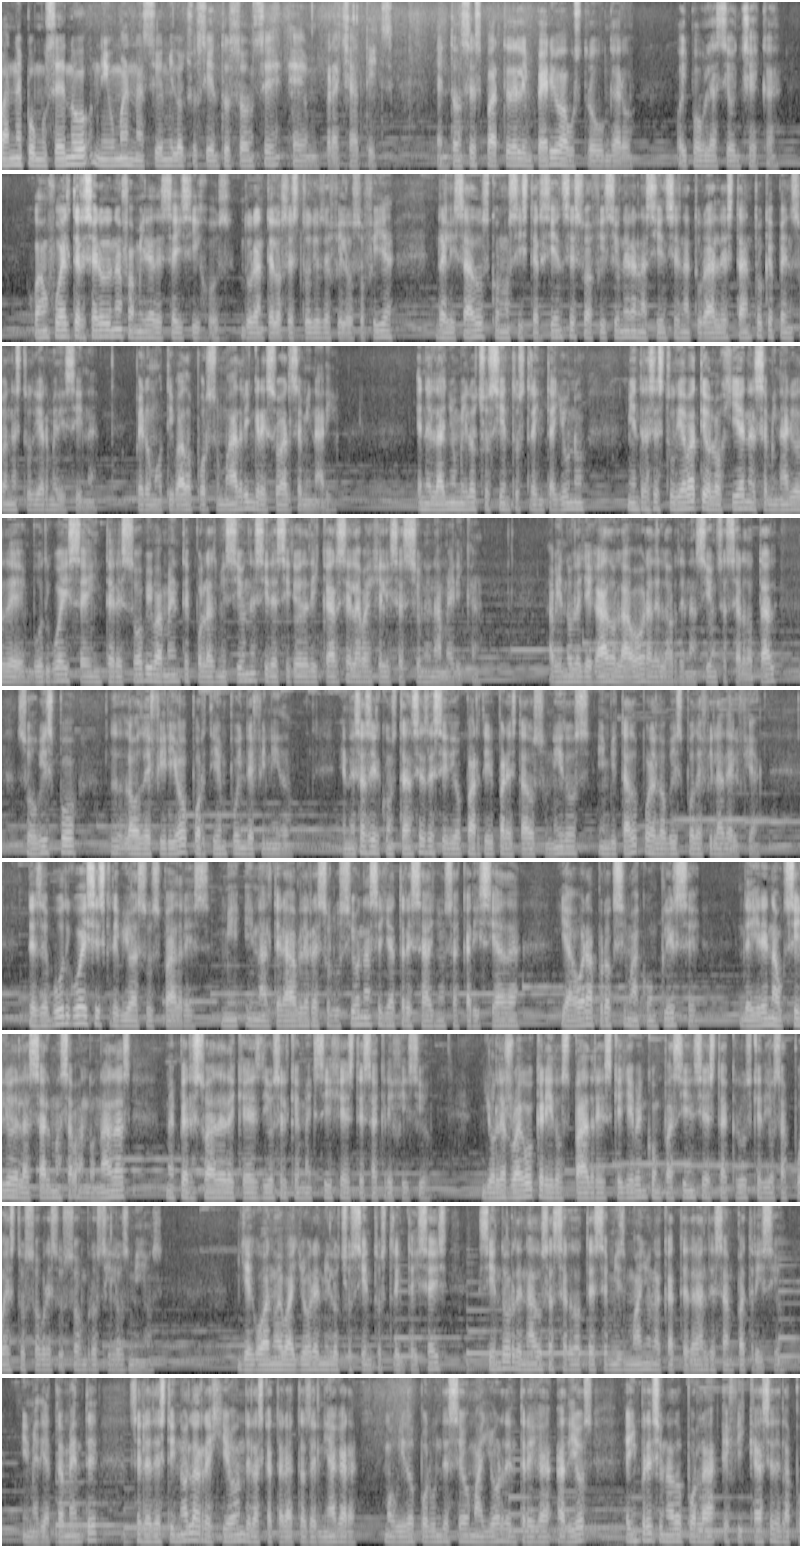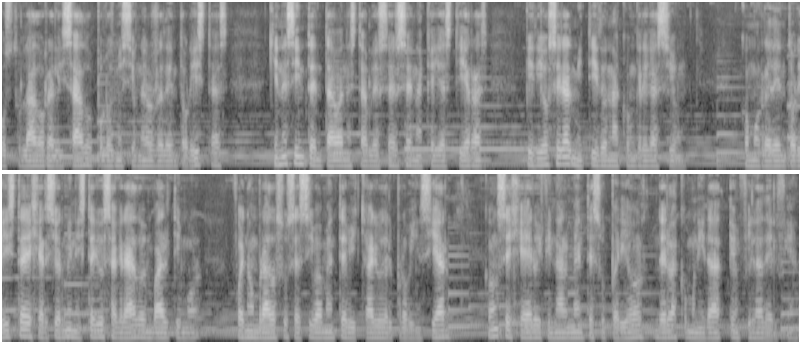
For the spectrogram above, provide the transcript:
Juan Nepomuceno Newman nació en 1811 en Prachatitz, entonces parte del Imperio Austrohúngaro, hoy población checa. Juan fue el tercero de una familia de seis hijos. Durante los estudios de filosofía realizados con los cistercienses, su afición eran las ciencias naturales, tanto que pensó en estudiar medicina, pero motivado por su madre ingresó al seminario. En el año 1831, mientras estudiaba teología en el seminario de Budway, se interesó vivamente por las misiones y decidió dedicarse a la evangelización en América. Habiéndole llegado la hora de la ordenación sacerdotal, su obispo lo defirió por tiempo indefinido. En esas circunstancias decidió partir para Estados Unidos, invitado por el obispo de Filadelfia. Desde Budway se escribió a sus padres, mi inalterable resolución hace ya tres años acariciada y ahora próxima a cumplirse, de ir en auxilio de las almas abandonadas, me persuade de que es Dios el que me exige este sacrificio. Yo les ruego, queridos padres, que lleven con paciencia esta cruz que Dios ha puesto sobre sus hombros y los míos. Llegó a Nueva York en 1836, siendo ordenado sacerdote ese mismo año en la Catedral de San Patricio. Inmediatamente se le destinó la región de las cataratas del Niágara, movido por un deseo mayor de entrega a Dios e impresionado por la eficacia del apostolado realizado por los misioneros redentoristas, quienes intentaban establecerse en aquellas tierras, pidió ser admitido en la congregación. Como redentorista ejerció el ministerio sagrado en Baltimore, fue nombrado sucesivamente vicario del provincial, consejero y finalmente superior de la comunidad en Filadelfia.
